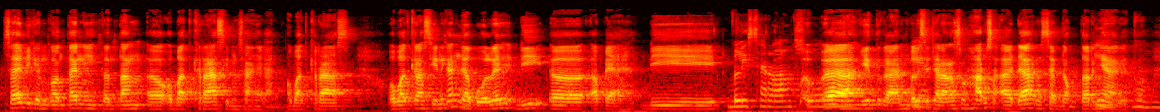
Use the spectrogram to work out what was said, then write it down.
saya bikin konten nih tentang eh, obat keras misalnya kan obat keras obat keras ini kan nggak boleh di eh, apa ya di beli secara langsung. Eh, gitu kan beli Iya. secara langsung harus ada resep dokternya Iya, gitu mhm.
